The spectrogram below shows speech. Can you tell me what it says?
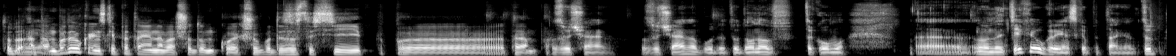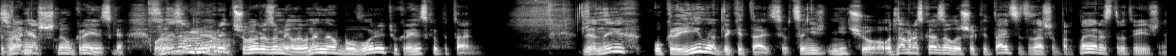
тобто, а там буде українське питання, на вашу думку, якщо буде зустріч Трампа? Звичайно, звичайно, буде. Тут воно в такому. е, Ну, не тільки українське питання. Тут питання ж не українське. Вони не обговорюють, що ви розуміли, вони не обговорюють українське питання. Для них Україна для китайців це нічого. От нам розказували, що китайці це наші партнери стратегічні.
